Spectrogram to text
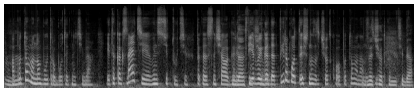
угу. а потом оно будет работать на тебя. Это как, знаете, в институте. Так сначала говорят, да, сначала. первые года ты работаешь на зачетку, а потом она на Зачетка на тебя.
